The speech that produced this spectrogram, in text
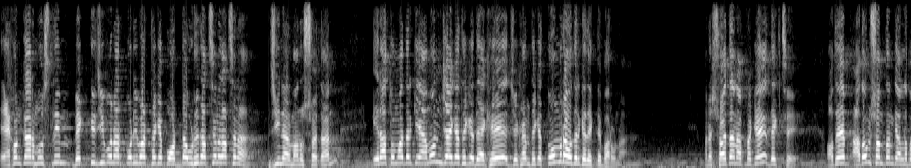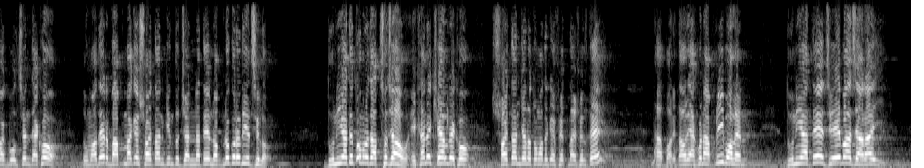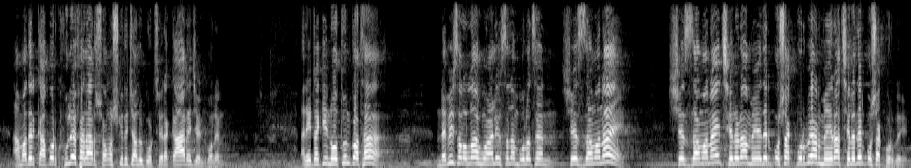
এখনকার মুসলিম ব্যক্তি জীবন আর পরিবার থেকে পর্দা উঠে যাচ্ছে না যাচ্ছে না? জিন আর মানুষ শয়তান, এরা তোমাদেরকে এমন জায়গা থেকে দেখে যেখান থেকে তোমরা ওদেরকে দেখতে পারো না। মানে শয়তান আপনাকে দেখছে। অতএব আদম সন্তানকে আল্লাপাক বলছেন, দেখো, তোমাদের বাপ মাকে শয়তান কিন্তু জান্নাতে নগ্ন করে দিয়েছিল। দুনিয়াতে তোমরা যাচ্ছ, যাও, এখানে খেয়াল রেখো, শয়তান যেন তোমাদেরকে ফেতনায় ফেলতে না পারে। তাহলে এখন আপনিই বলেন, দুনিয়াতে যে বা যারাই আমাদের কাপড় খুলে ফেলার সংস্কৃতি চালু করছে এটা কার এজেন্ট বলেন? আর এটা কি নতুন কথা? নবী সাল্লাল্লাহু আলী সাল্লাম বলেছেন, শেষ জামানায় শেষ জামানায় ছেলেরা মেয়েদের পোশাক পরবে আর মেয়েরা ছেলেদের পোশাক পরবে।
